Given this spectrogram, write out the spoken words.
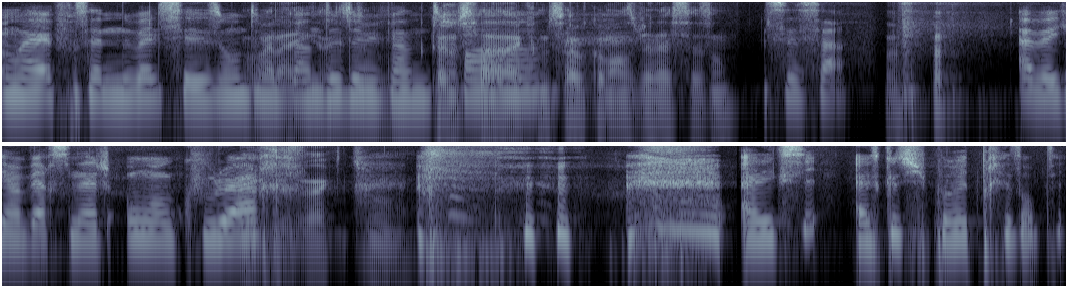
Ouais, pour cette nouvelle saison Voilà, 2022-2023. exactement. Comme ça, comme ça, on commence bien la saison. C'est ça. Avec un personnage haut en couleur. Exactement. Alexis, est-ce que tu pourrais te présenter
